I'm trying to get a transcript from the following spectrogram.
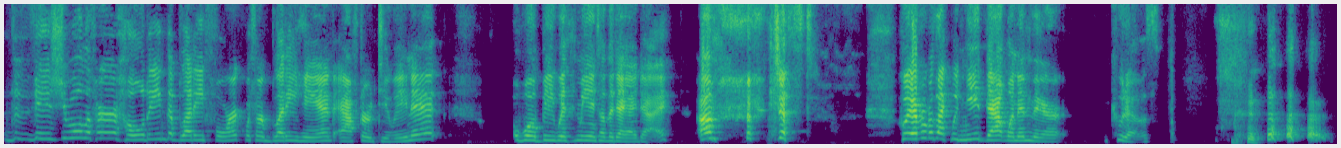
The visual of her holding the bloody fork with her bloody hand after doing it will be with me until the day I die. Um, just whoever was like, we need that one in there. Kudos.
